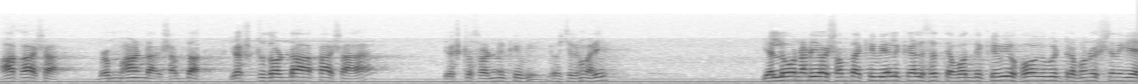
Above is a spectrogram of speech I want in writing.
ಆಕಾಶ, ಬ್ರಹ್ಮಾಂಡ, ಶಬ್ದ, ಎಷ್ಟು ದೊಡ್ಡ ಆಕಾಶ, ಎಷ್ಟು ಸಣ್ಣ ಕಿವಿ, ಯೋಚನೆ ಮಾಡಿ. ಎಲ್ಲೋ ನಡೆಯೋ ಶಬ್ದ ಕಿವಿಯಲ್ಲಿ ಕೇಳಿಸುತ್ತೆ. ಒಂದು ಕಿವಿ ಹೋಗಿಬಿಟ್ರೆ ಮನುಷ್ಯನಿಗೆ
